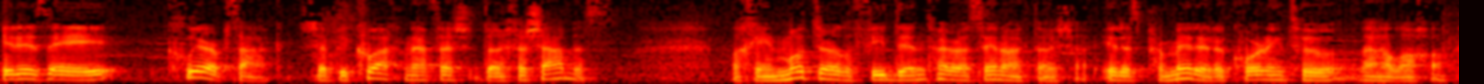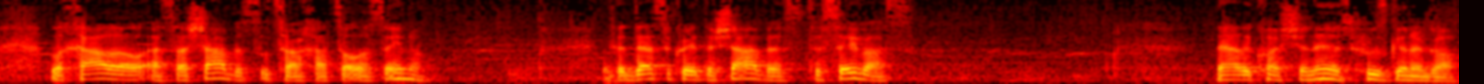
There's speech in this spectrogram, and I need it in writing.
It is a clear psak. Shepikuach nefesh doicha Shabbos. L'chein mutter lefi din Torasenu akdosha. It is permitted according to the halacha. L'chalel as Shabbos utzar chatzalasenu. To desecrate the Shabbos to save us. Now the question is, who's going to go?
